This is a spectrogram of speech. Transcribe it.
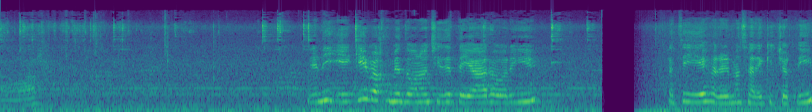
और यानी एक ही वक्त में दोनों चीज़ें तैयार हो रही हैं। अच्छा ये हरे मसाले की चटनी,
